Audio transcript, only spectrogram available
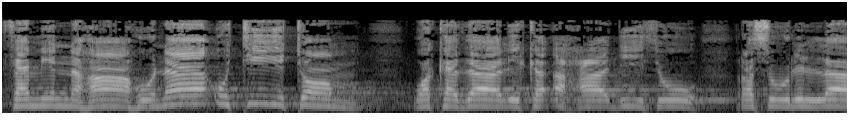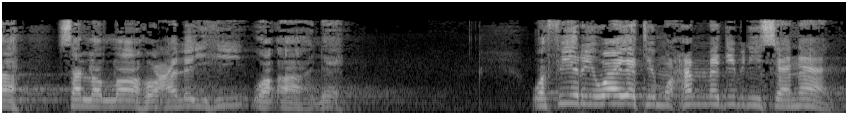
فمنها هنا أتيتم. وكذلك أحاديث رسول الله صلى الله عليه وآله. وفي رواية محمد بن سنان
